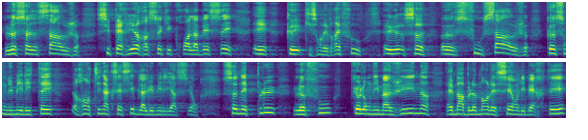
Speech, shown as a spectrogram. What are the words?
le seul sage, supérieur à ceux qui croient l'abaisser et qui sont les vrais fous, ce euh, fou sage que son humilité rend inaccessible à l'humiliation. Ce n'est plus le fou que l'on imagine aimablement laissé en liberté,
